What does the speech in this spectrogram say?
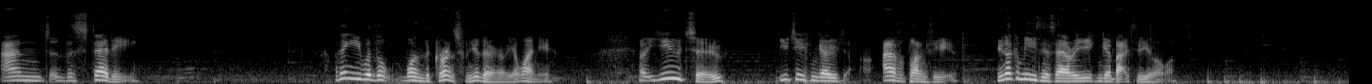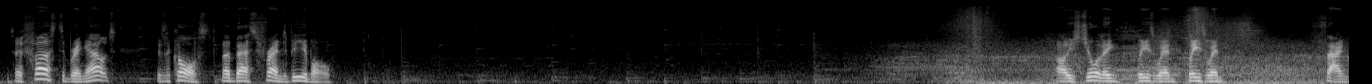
and the Steady. I think you were the, one of the grunts from the other area, weren't you? Uh, you two, you two can go. I have a plan for you. You're not going to be using this area. You can go back to the other one. So first to bring out is, of course, my best friend, Beerball. Oh, he's dueling. Please win. Please win. Thank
